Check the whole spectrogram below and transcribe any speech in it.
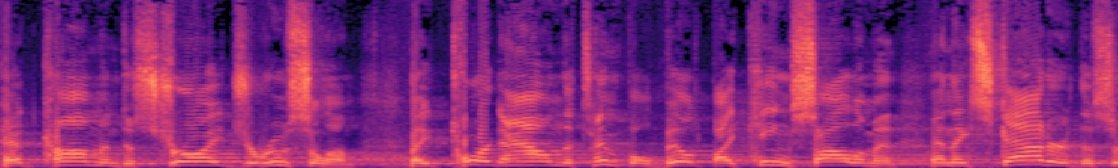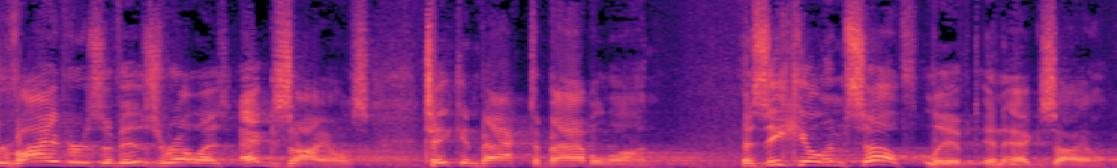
had come and destroyed Jerusalem. They tore down the temple built by King Solomon, and they scattered the survivors of Israel as exiles, taken back to Babylon. Ezekiel himself lived in exile.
